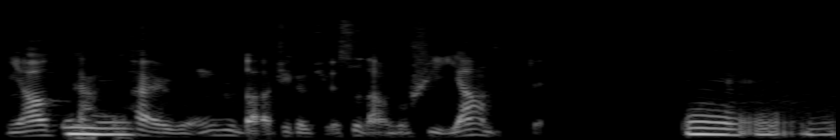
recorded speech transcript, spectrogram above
你要赶嗯快融入到这个角色当中是一样的。对。嗯嗯嗯，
